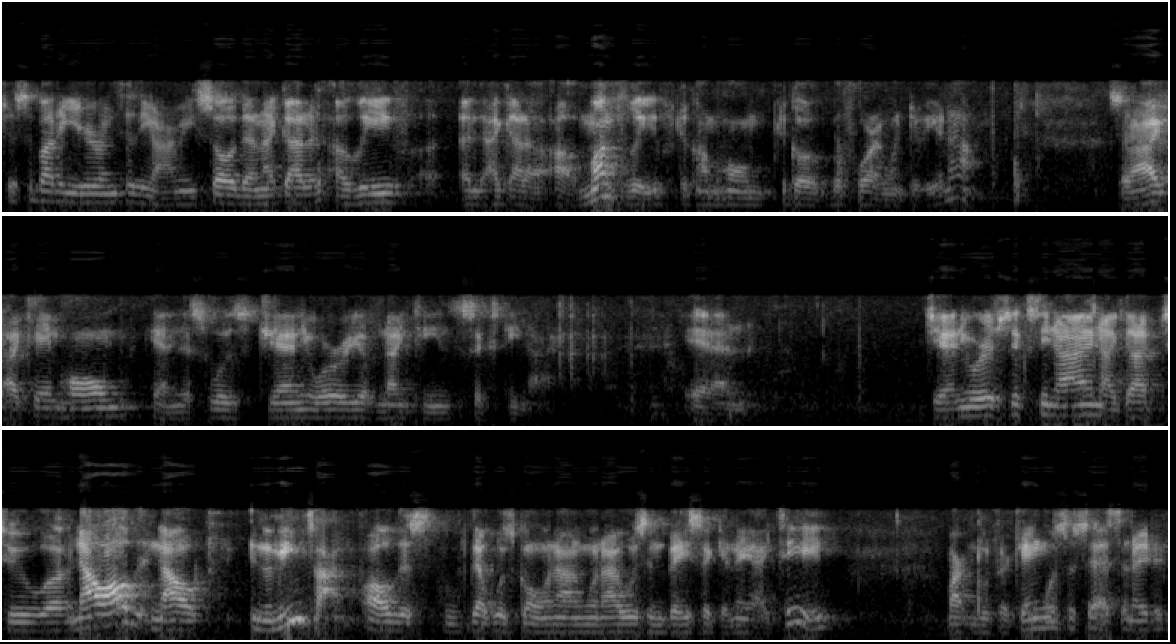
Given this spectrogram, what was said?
just about a year into the army. So then I got a, a leave, and I got a, a month leave to come home to go before I went to Vietnam. So I, I came home, and this was January of 1969, and January of '69, I got to uh, now all the, now in the meantime, all this that was going on when I was in basic and AIT, Martin Luther King was assassinated,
